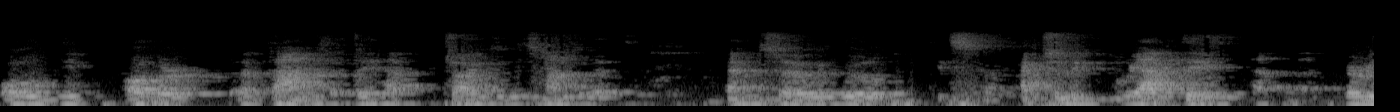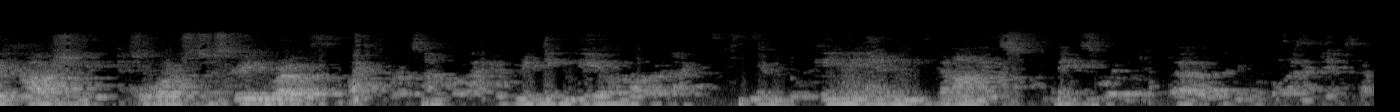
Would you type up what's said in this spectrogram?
all the other uh, times that they have tried to dismantle it. And so it will, it's actually reacting uh, very harshly towards just green growth, like for example, like the Green Deal and other like you know, Keynesian economics mixed with uh, renewable energy and stuff.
